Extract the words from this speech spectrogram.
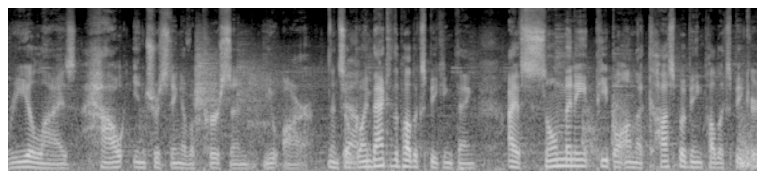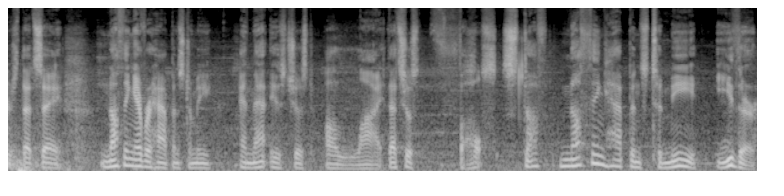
realize how interesting of a person you are. And so, Yeah. going back to the public speaking thing, I have so many people on the cusp of being public speakers that say, nothing ever happens to me. And that is just a lie. That's just false stuff. Nothing happens to me either.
